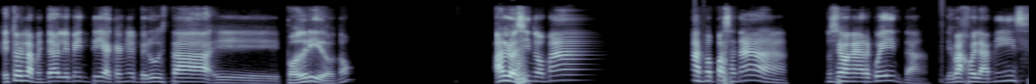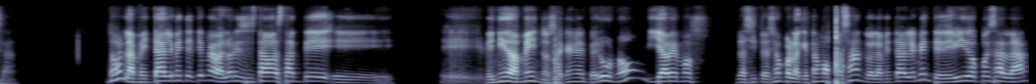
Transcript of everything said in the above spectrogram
Esto lamentablemente acá en el Perú está eh, podrido, ¿no? Hazlo así nomás, no pasa nada, no se van a dar cuenta, debajo de la mesa. ¿no? Lamentablemente el tema de valores está bastante eh, eh, venido a menos acá en el Perú, ¿no? Y ya vemos la situación por la que estamos pasando, lamentablemente, debido pues a la,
